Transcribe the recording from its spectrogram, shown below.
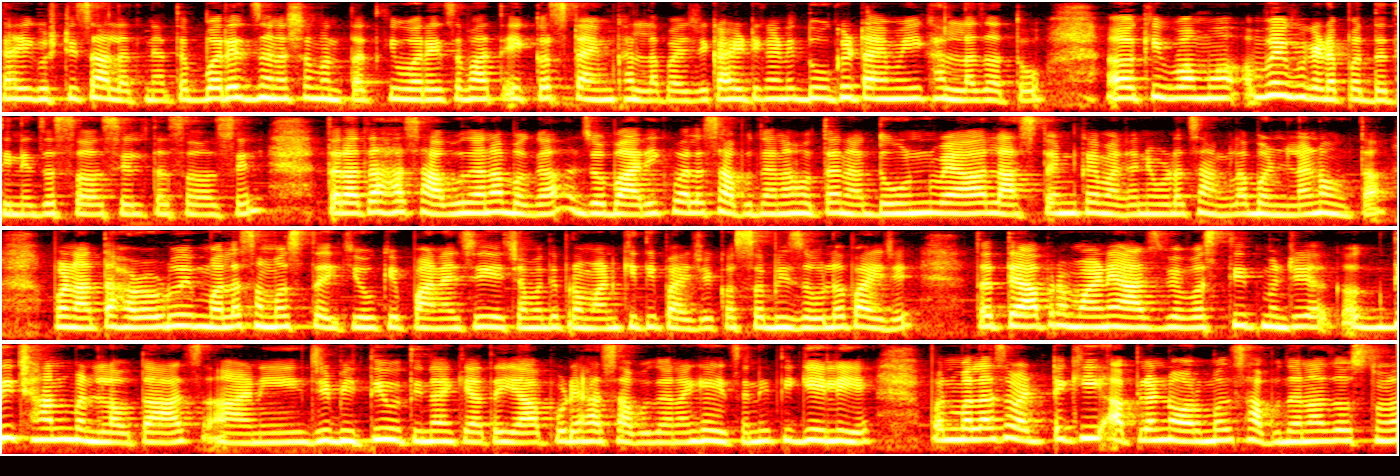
काही गोष्टी चालत नाही. तर बरेच जण असं म्हणतात की वरेचा भात एकच टाईम खाल्ला पाहिजे. काही ठिकाणी दोघं टाईमही खाल्ला जातो. किंवा मग वेगवेगळ्या पद्धतीने जसं असेल तसं असेल. तर आता हा साबुदाणा बघा. जो बारीकवाला साबुदाणा होता ना दोन वेळा लास्ट टाईम काही माझ्याने एवढा चांगला बनला नव्हता. पण आता हळूहळू मला समजतं आहे की ओके पाण्याचे याच्यामध्ये प्रमाण किती पाहिजे? कसं भिजवलं पाहिजे? तर त्याप्रमाणे आज व्यवस्थित म्हणजे अगदी छान बनला होता आज. आणि जी भीती होती ना की आता यापुढे हा साबुदाणा घ्यायचा नाही ती गेली आहे पण मला असं वाटतं की आपला नॉर्मल साबुदाणा जो असतो ना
